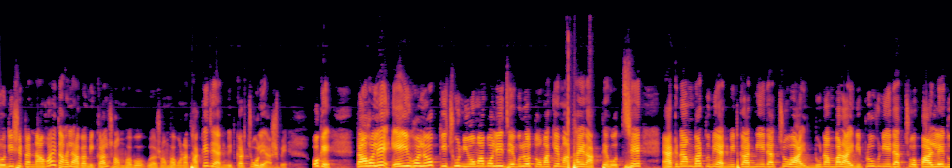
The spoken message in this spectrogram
যদি সেটা না হয়, তাহলে আগামীকাল সম্ভাব, সম্ভাবনা থাকে যে অ্যাডমিট কার্ড চলে আসবে। ওকে তাহলে এই হলো কিছু নিয়মাবলী যেগুলো তোমাকে মাথায় রাখতে হচ্ছে। এক নাম্বার, তুমি অ্যাডমিট কার্ড নিয়ে যাচ্ছ দু নাম্বার আইডি প্রুফ নিয়ে যাচ্ছ, পারলে দু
